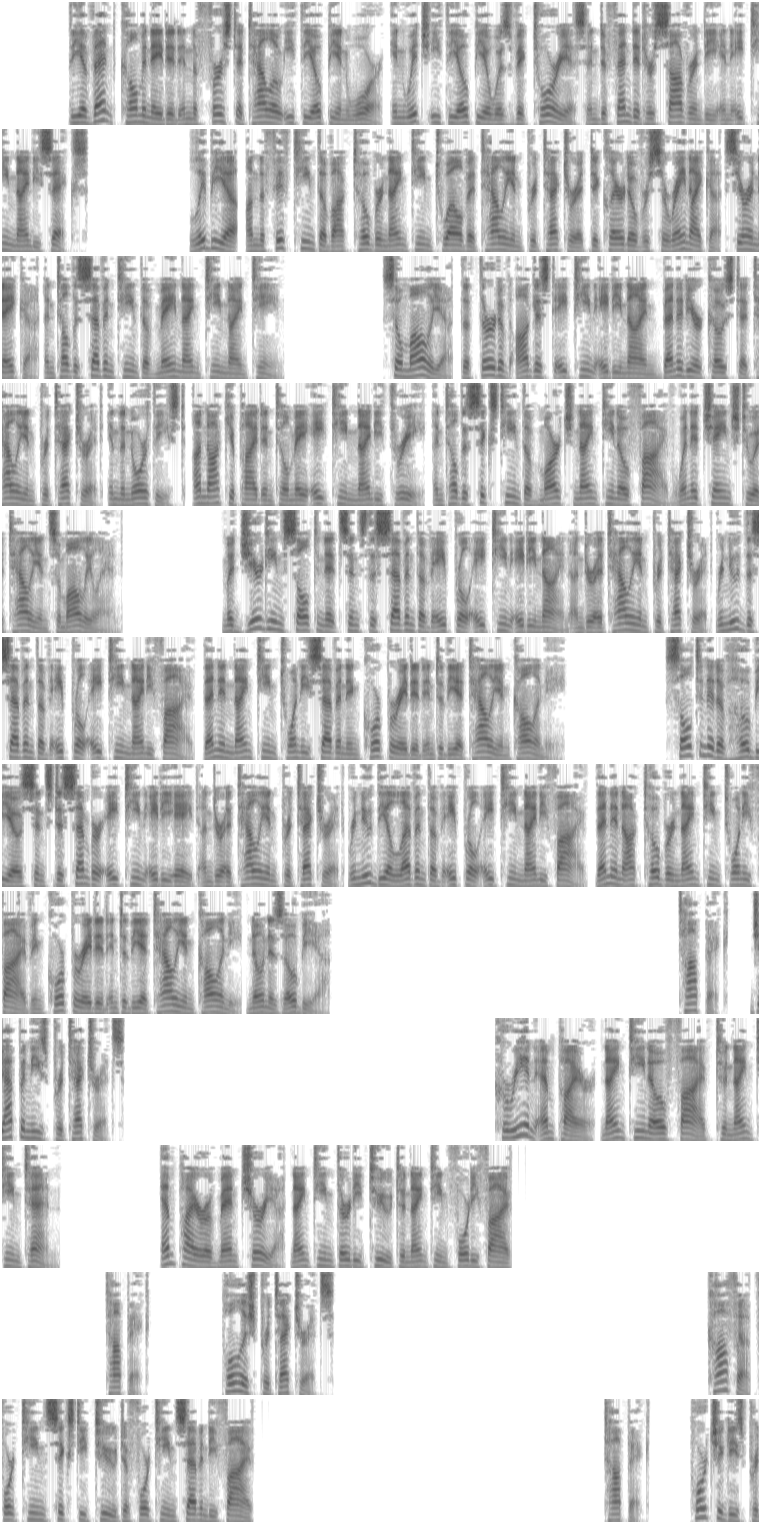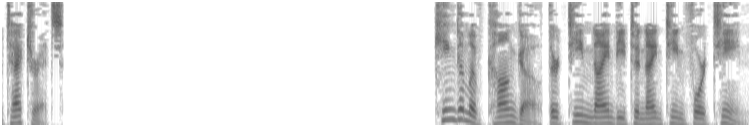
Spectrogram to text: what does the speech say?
The event culminated in the First Italo-Ethiopian War, in which Ethiopia was victorious and defended her sovereignty in 1896. Libya, on 15 October 1912 Italian Protectorate declared over Cyrenaica until 17 May 1919. Somalia, the 3rd of August 1889 Benadir Coast Italian Protectorate in the northeast, unoccupied until May 1893, until the 16th of March 1905 when it changed to Italian Somaliland. Majeerteen Sultanate since the 7th of April 1889 under Italian Protectorate renewed the 7th of April 1895, then in 1927 incorporated into the Italian colony. Sultanate of Hobyo since December 1888 under Italian Protectorate renewed the 11th of April 1895, then in October 1925 incorporated into the Italian colony known as Obbia. Topic: Japanese protectorates. Korean Empire 1905 to 1910 Empire of Manchuria 1932 to 1945 Topic: Polish protectorates. Kaffa 1462 to 1475. Topic: Portuguese protectorates. Kingdom of Congo 1390 to 1914.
